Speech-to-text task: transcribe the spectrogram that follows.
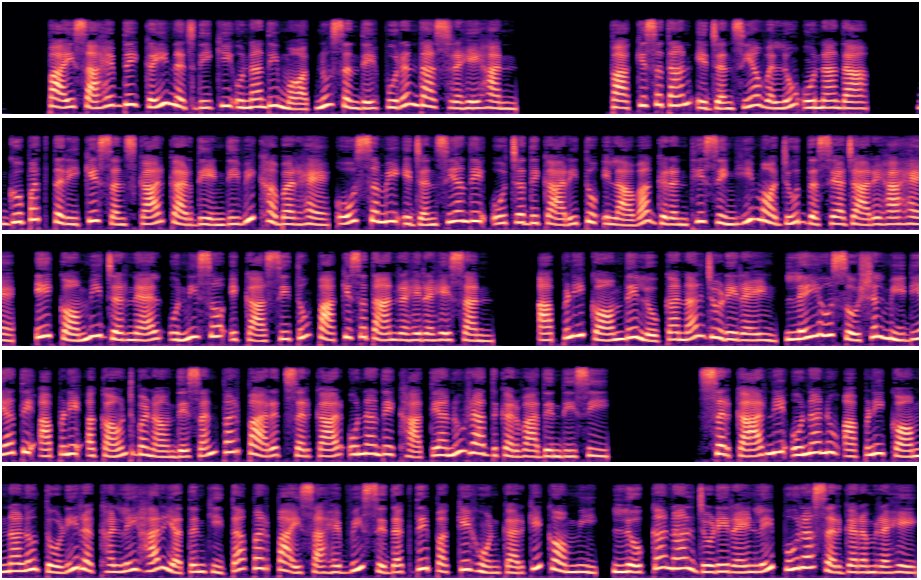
ਭਾਈ ਸਾਹਿਬ ਦੇ ਕਈ ਨਜ਼ਦੀਕੀ ਉਹਨਾਂ ਦੀ ਮੌਤ ਨੂੰ ਸੰਦੇਹਪੂਰਨ ਦੱਸ ਰਹੇ ਹਨ। ਪਾਕਿਸਤਾਨ ਏਜੰਸੀਆਂ ਵੱਲੋਂ ਉਹਨਾਂ ਦਾ ਗੁਪਤ ਤਰੀਕੇ ਸੰਸਕਾਰ ਕਰ ਦੇਣ ਦੀ ਵੀ ਖਬਰ ਹੈ। ਉਸ ਸਮੇਂ ਏਜੰਸੀਆਂ ਦੇ ਉੱਚ ਅਧਿਕਾਰੀ ਤੋਂ ਇਲਾਵਾ ਗ੍ਰੰਥੀ ਸਿੰਘ ਹੀ ਮੌਜੂਦ ਦੱਸਿਆ ਜਾ ਰਿਹਾ ਹੈ। ਇਹ ਕੌਮੀ ਜਰਨੈਲ 1981 ਤੋਂ ਪਾਕਿਸਤਾਨ ਰਹਿ ਰਹੇ ਸਨ। ਆਪਣੀ ਕੌਮ ਦੇ ਲੋਕਾਂ ਨਾਲ ਜੁੜੇ ਰਹਿਣ ਲਈ ਉਹ ਸੋਸ਼ਲ ਮੀਡੀਆ ਤੇ ਆਪਣੇ ਅਕਾਊਂਟ ਬਣਾਉਂਦੇ ਸਨ, ਪਰ ਭਾਰਤ ਸਰਕਾਰ ਉਹਨਾਂ ਦੇ ਖਾਤਿਆਂ ਨੂੰ ਰੱਦ ਕਰਵਾ ਦਿੰਦੀ ਸੀ। ਸਰਕਾਰ ਨੇ ਉਹਨਾਂ ਨੂੰ ਆਪਣੀ ਕੌਮ ਨਾਲੋਂ ਤੋੜੀ ਰੱਖਣ ਲਈ ਹਰ ਯਤਨ ਕੀਤਾ, ਪਰ ਭਾਈ ਸਾਹਿਬ ਵੀ ਸਿੱਦਕ ਦੇ ਪੱਕੇ ਹੋਣ ਕਰਕੇ ਕੌਮੀ ਲੋਕਾਂ ਨਾਲ ਜੁੜੇ ਰਹਿਣ ਲਈ ਪੂਰਾ ਸਰਗਰਮ ਰਹੇ।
